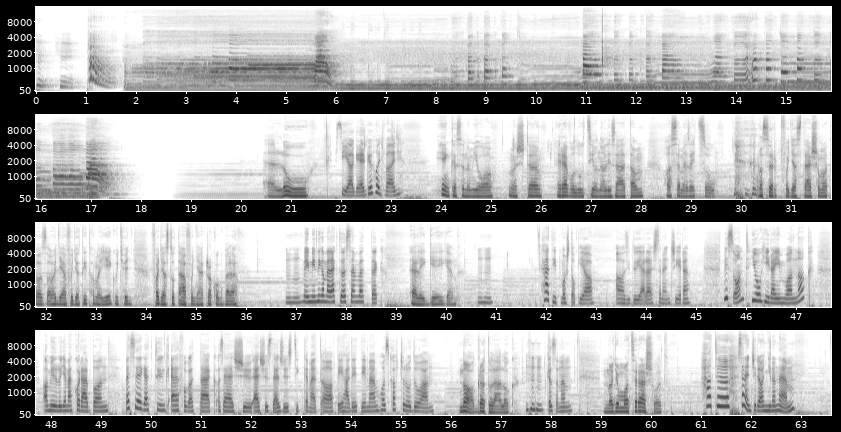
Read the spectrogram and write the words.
Hello! Szia Gergő, hogy vagy? Én köszönöm jól. Most uh, revolucionalizáltam, azt hiszem ez egy szó, a szörpfogyasztásomat azzal, hogy elfogyott itthon a jég, úgyhogy fagyasztott áfonyát rakok bele. Uh-huh. Még mindig a melegtől szenvedtek? Eléggé, igen. Uh-huh. Hát itt most oké a, az időjárás szerencsére. Viszont jó híreim vannak, amiről ugye már korábban beszélgettünk, elfogadták az első, első szerzős cikkemet a PHD témámhoz kapcsolódóan. Na, gratulálok! Köszönöm. Nagyon macerás volt? Hát ö, szerencsére annyira nem,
